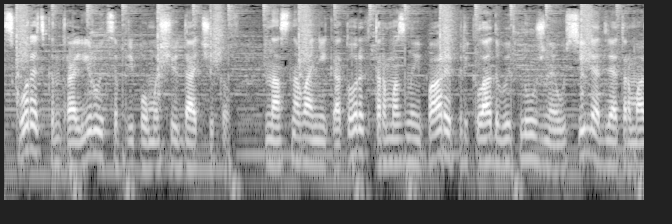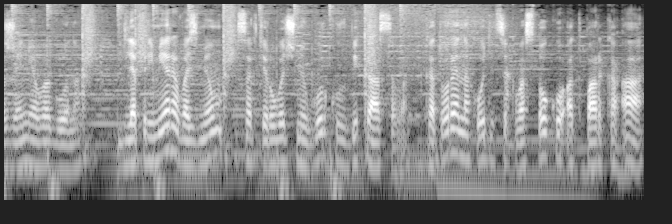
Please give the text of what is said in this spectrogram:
Скорость контролируется при помощи датчиков – на основании которых тормозные пары прикладывают нужное усилие для торможения вагона. Для примера возьмем сортировочную горку в Бекасово, которая находится к востоку от парка А.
